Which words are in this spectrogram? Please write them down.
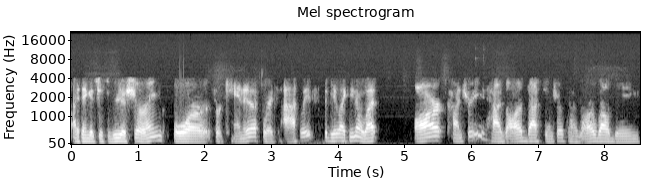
I think it's just reassuring for for Canada, for its athletes to be like, you know what, our country has our best interest, has our well being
